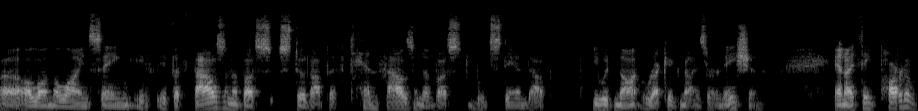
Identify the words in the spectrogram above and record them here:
uh, along the line saying, if, if a thousand of us stood up, if 10,000 of us would stand up, you would not recognize our nation. And I think part of,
